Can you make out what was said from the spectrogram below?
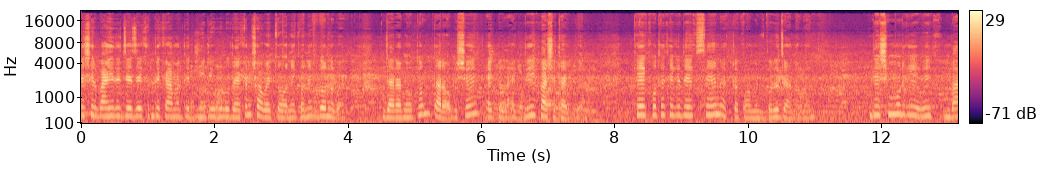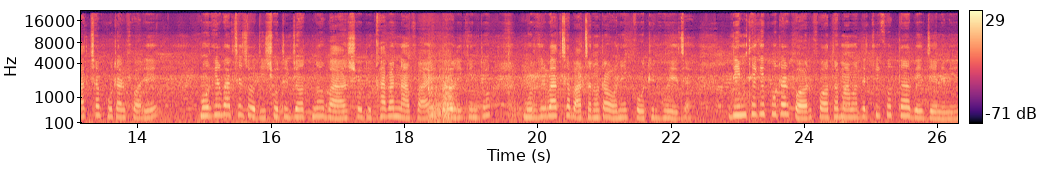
দেশের বাইরে যে যেখান থেকে আমাদের ভিডিওগুলো দেখেন, সবাইকে অনেক অনেক ধন্যবাদ। যারা নতুন, তারা অবশ্যই একটা লাইক দিয়ে পাশে থাকবেন। কে কোথা থেকে দেখছেন, একটা কমেন্ট করে জানাবেন। দেশি মুরগি ওই বাচ্চা ফোটার পরে, মুরগির বাচ্চা যদি সঠিক যত্ন বা সঠিক খাবার না পায়, তাহলে কিন্তু মুরগির বাচ্চা বাঁচানোটা অনেক কঠিন হয়ে যায়। ডিম থেকে ফোটার পর প্রথম আমাদের কি করতে হবে জেনে নিন।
